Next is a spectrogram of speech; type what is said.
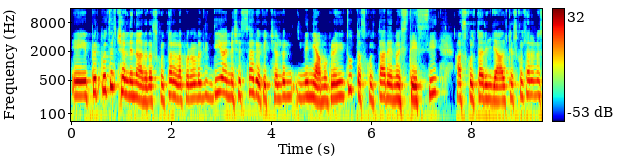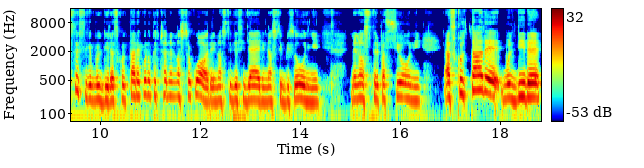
E per poterci allenare ad ascoltare la parola di Dio è necessario che ci alleniamo prima di tutto ascoltare noi stessi, ascoltare gli altri. Ascoltare noi stessi che vuol dire ascoltare quello che c'è nel nostro cuore, i nostri desideri, i nostri bisogni, le nostre passioni. Ascoltare vuol dire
